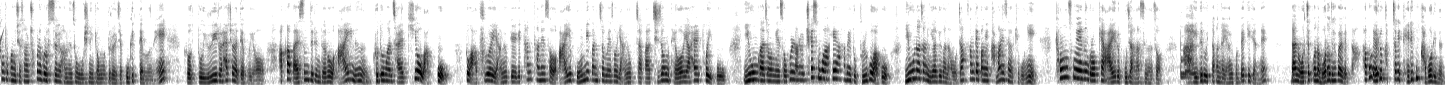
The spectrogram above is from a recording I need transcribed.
상대방이 재산을 처분해버렸어요 하면서 오시는 경우들을 이제 보기 때문에 그것도 유의를 하셔야 되고요. 아까 말씀드린 대로 아이는 그동안 잘 키워왔고 또 앞으로의 양육 계획이 탄탄해서 아이 복리 관점에서 양육자가 지정되어야 할 터이고 이혼 과정에서 혼란을 최소화해야 함에도 불구하고 이혼하자는 이야기가 나오자 상대방이 가만히 생각해보니 평소에는 그렇게 아이를 보지 않았으면서 아 이대로 있다간 나 양육권 뺏기겠네 나는 어쨌거나 뭐라도 해봐야겠다 하고 애를 갑자기 데리고 가버리는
